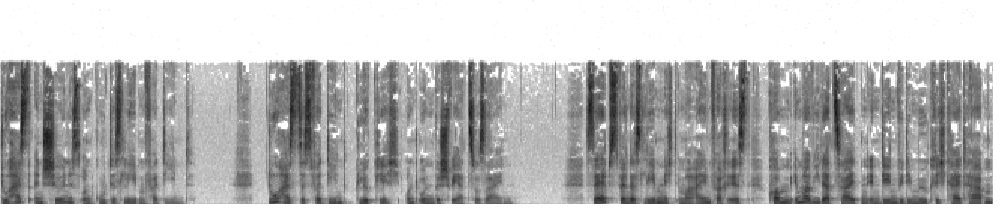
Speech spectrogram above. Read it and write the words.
Du hast ein schönes und gutes Leben verdient. Du hast es verdient, glücklich und unbeschwert zu sein. Selbst wenn das Leben nicht immer einfach ist, kommen immer wieder Zeiten, in denen wir die Möglichkeit haben,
